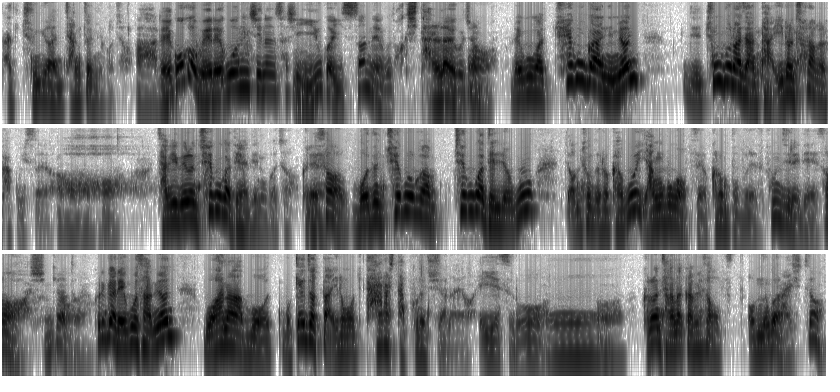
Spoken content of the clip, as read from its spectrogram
아주 중요한 장점인 거죠. 아 레고가 왜 레고인지는 사실 음. 이유가 있었네요. 확실히 달라요, 그죠? 어, 레고가 최고가 아니면 이제 충분하지 않다 이런 철학을 갖고 있어요. 어. 자기들은 최고가 돼야 되는 거죠. 그래서 네. 뭐든 최고가 최고가 되려고 엄청 노력하고 양보가 없어요. 그런 부분에서 품질에 대해서. 와 신기하다. 어, 그러니까 레고 사면 뭐 하나 뭐, 뭐 깨졌다 이런 것도 다 하나씩 다 보내주잖아요. AS로. 오. 어, 그런 장난감 회사 없, 없는 건 아시죠?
